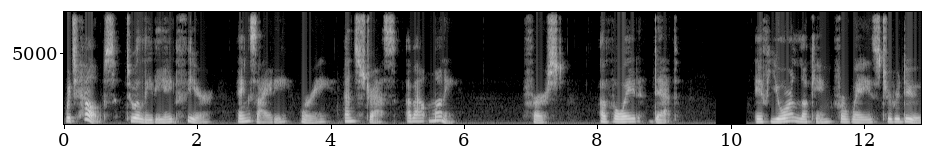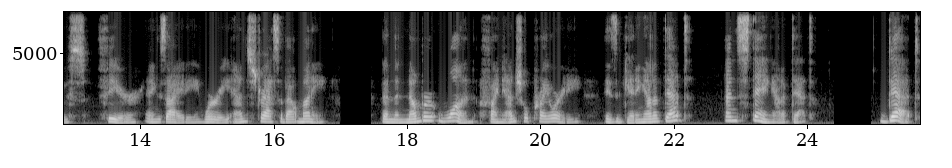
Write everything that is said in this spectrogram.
which helps to alleviate fear, anxiety, worry, and stress about money. First, avoid debt. If you're looking for ways to reduce fear, anxiety, worry, and stress about money, then the number one financial priority is getting out of debt and staying out of debt. Debt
